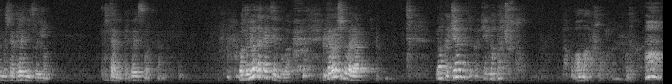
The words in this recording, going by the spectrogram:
начинают дразнить свою жену. Там. Вот у него такая тема была. И, короче говоря, и он качает, и качает, и он почувствовал. Так, волна пошла туда. Он так, а,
